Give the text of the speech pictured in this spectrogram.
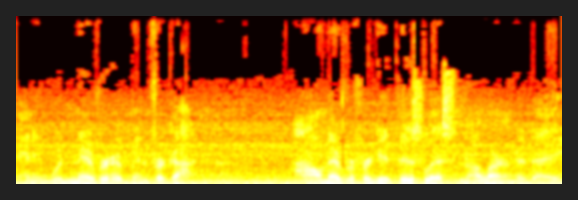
and it would never have been forgotten. I'll never forget this lesson I learned today.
